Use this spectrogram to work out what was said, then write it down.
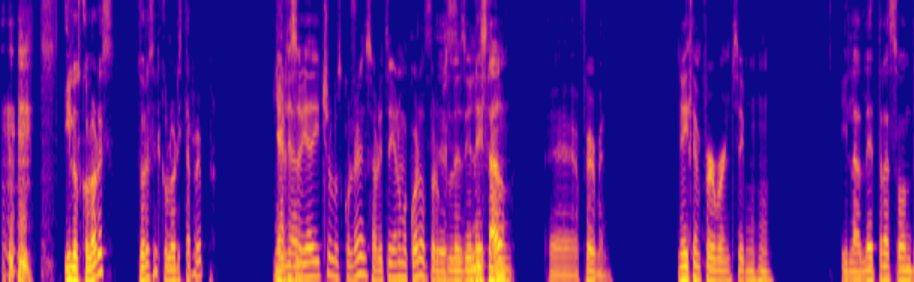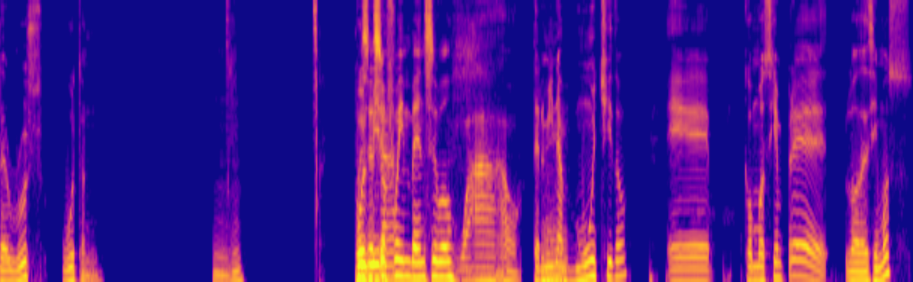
¿Y los colores? ¿Tú eres el colorista rep? Ya les había dicho los colores, ahorita ya no me acuerdo, pero pues es les di el listado. Nathan, eh, Fairman. Nathan Fairburn, sí. Ujú. Y las letras son de Rush Wooton. Ujú. Pues, Pues eso mira- fue Invincible. Wow, termina Eh. muy chido. Eh, como siempre lo decimos,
